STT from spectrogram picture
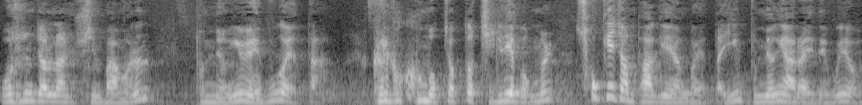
오순절날 주신 방언은 분명히 외국어였다. 그리고 그 목적도 진리의 복음을 속히 전파하기 위한 거였다. 이 분명히 알아야 되고요.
